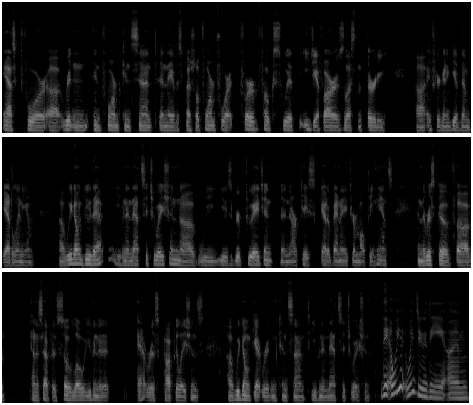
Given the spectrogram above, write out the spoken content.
asked for uh, written informed consent, and they have a special form for it for folks with EGFRs less than 30 uh, if you're going to give them gadolinium. Uh, we don't do that even in that situation. Uh, we use a group 2 agent, in our case, gadobenate or MultiHance, and the risk of um, NSF is so low even at at-risk populations uh, we don't get written consent even in that situation. The we we do the um,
